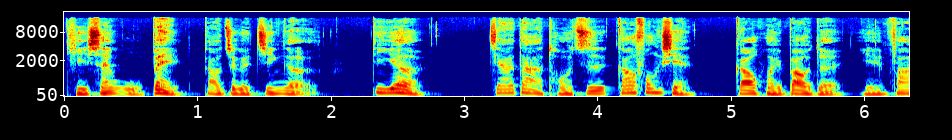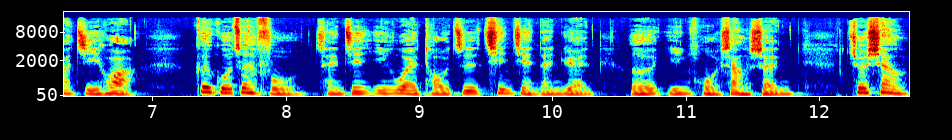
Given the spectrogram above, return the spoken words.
提升五倍到这个金额。第二，加大投资高风险高回报的研发计划。各国政府曾经因为投资清洁能源而引火上身，就像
